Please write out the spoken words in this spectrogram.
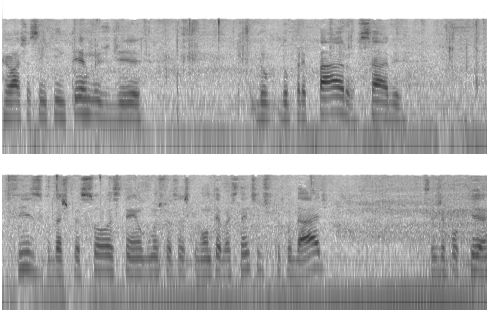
eu acho assim que em termos de do, do preparo, sabe, físico das pessoas, tem algumas pessoas que vão ter bastante dificuldade, seja porque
